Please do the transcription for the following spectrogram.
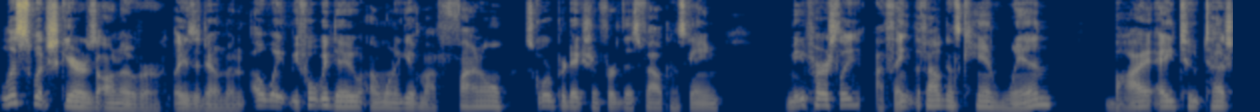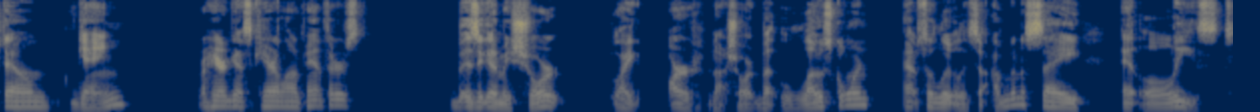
let's switch gears on over, ladies and gentlemen. Oh wait, before we do, I want to give my final score prediction for this Falcons game. Me personally, I think the Falcons can win by a two touchdown game right here against Carolina Panthers. Is it going to be short, like, or not short, but low scoring? Absolutely. So I'm going to say at least,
